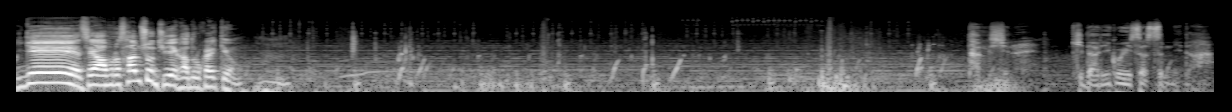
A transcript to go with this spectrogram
이게 제가 앞으로 3초 뒤에 가도록 할게요. 기다리고 있었습니다.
